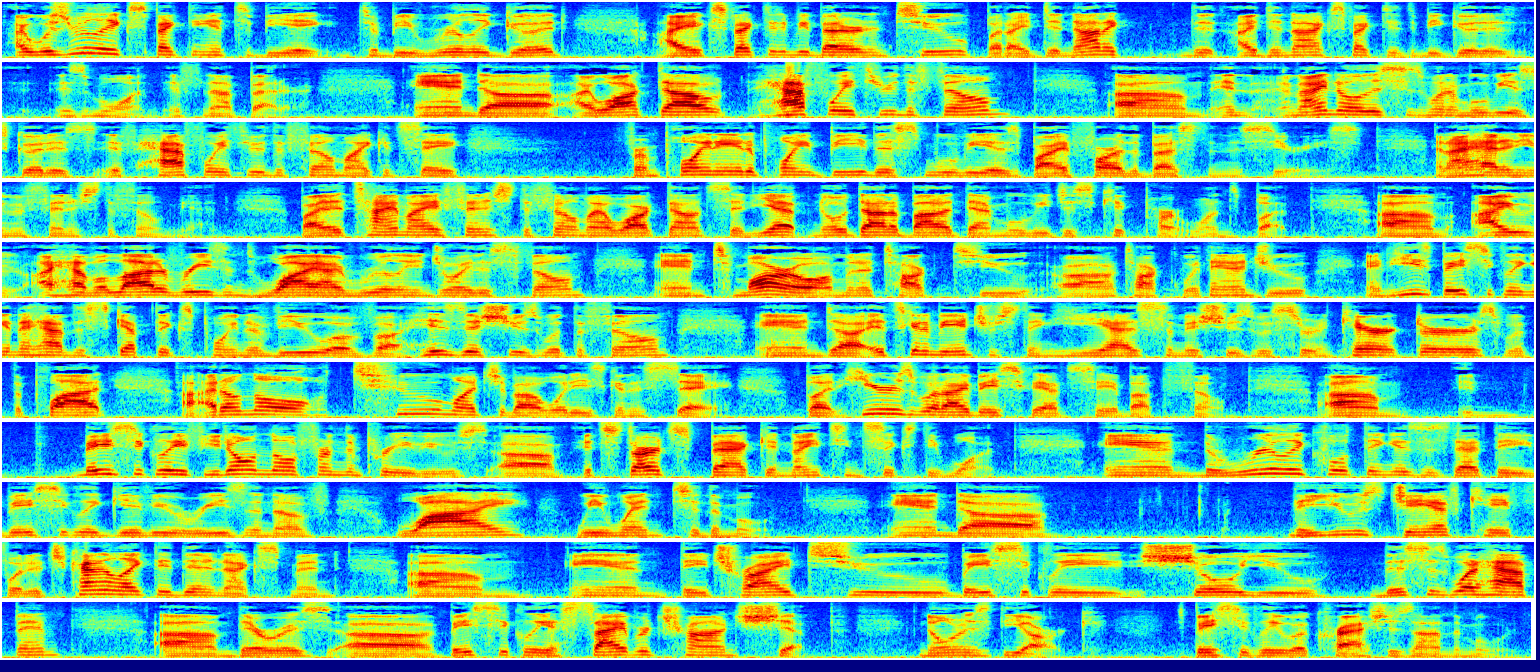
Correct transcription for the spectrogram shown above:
I was really expecting it to be to be really good. I expected it to be better than two, but I did not I did not expect it to be good as, is one, if not better. And uh, I walked out halfway through the film, um, and and I know this is when a movie is good. Is if halfway through the film I could say, from point A to point B, this movie is by far the best in the series. And I hadn't even finished the film yet. By the time I finished the film, I walked out and said, "Yep, no doubt about it. That movie just kicked Part One's butt." Um, I I have a lot of reasons why I really enjoy this film, and tomorrow I'm going to talk to uh, talk with Andrew, and he's basically going to have the skeptic's point of view of uh, his issues with the film, and uh, it's going to be interesting. He has some issues with certain characters, with the plot. Uh, I don't know too much about what he's going to say, but here's what I basically have to say about the film. Um, basically, if you don't know from the previews, uh, it starts back in 1961. And the really cool thing is, is that they basically give you a reason of why we went to the moon, and uh, they use JFK footage, kind of like they did in X Men, um, and they try to basically show you this is what happened. Um, there was uh, basically a Cybertron ship known as the Ark. It's basically what crashes on the moon,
